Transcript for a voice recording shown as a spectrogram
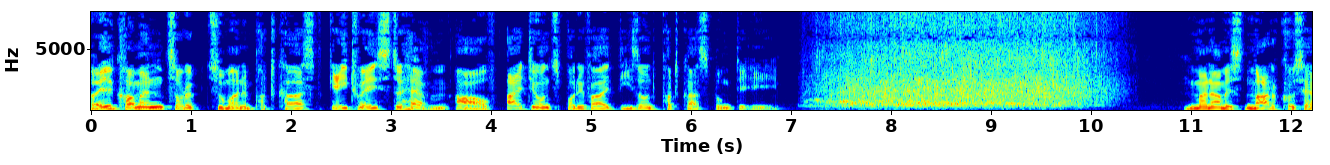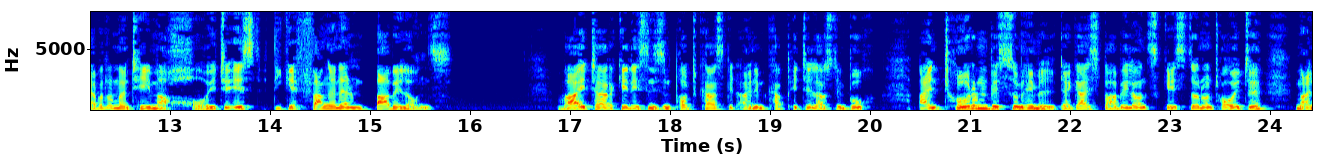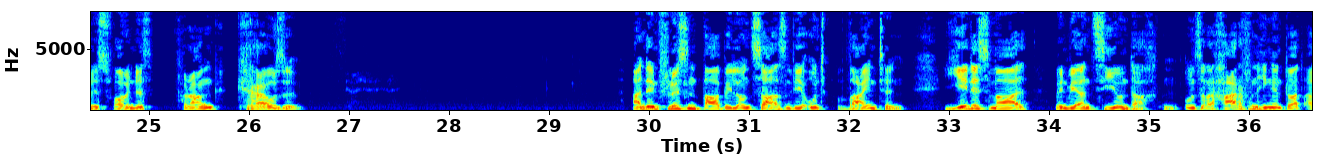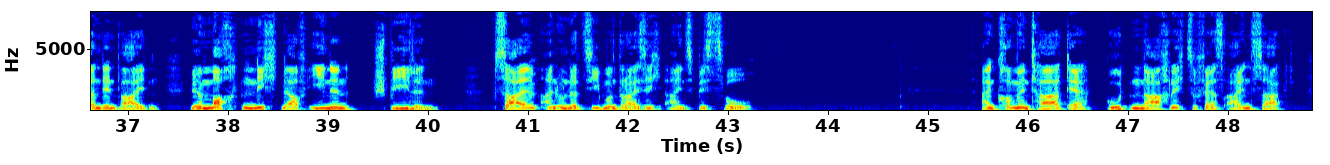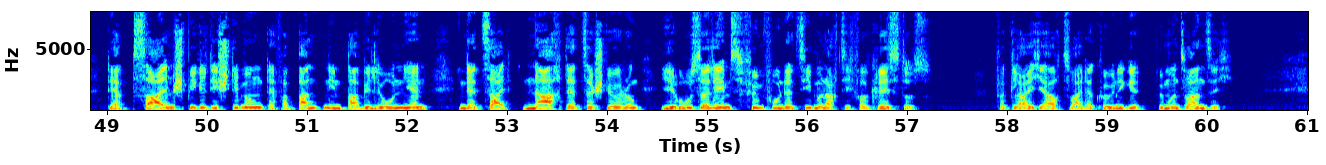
Willkommen zurück zu meinem Podcast Gateways to Heaven auf iTunes, Spotify, Deezer und Podcast.de. Mein Name ist Markus Herbert und mein Thema heute ist die Gefangenen Babylons. Weiter geht es in diesem Podcast mit einem Kapitel aus dem Buch Ein Turm bis zum Himmel, der Geist Babylons gestern und heute meines Freundes Frank Krause. An den Flüssen Babylons saßen wir und weinten. Jedes Mal, wenn wir an Zion dachten. Unsere Harfen hingen dort an den Weiden. Wir mochten nicht mehr auf ihnen spielen. Psalm 137, 1 bis 2. Ein Kommentar der guten Nachricht zu Vers 1 sagt, der Psalm spiegelt die Stimmung der Verbannten in Babylonien in der Zeit nach der Zerstörung Jerusalems 587 vor Christus. Vergleiche auch 2. Könige 25.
